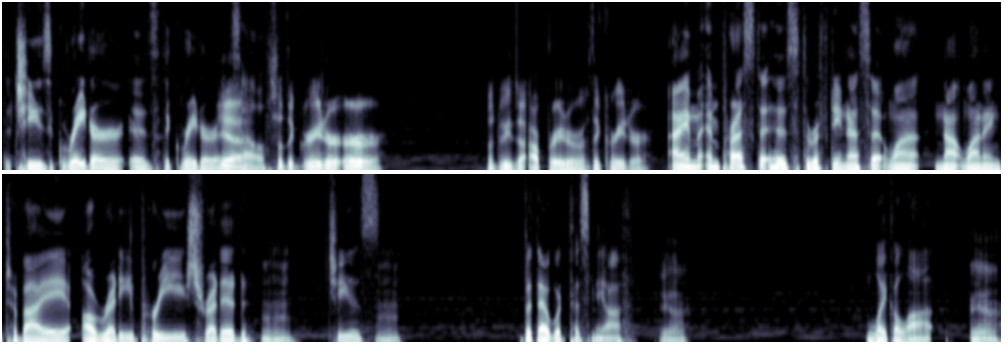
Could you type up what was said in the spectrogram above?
The cheese grater is the grater Yeah. itself. So the grater er would be the operator of the grater. I'm impressed at his thriftiness at want not wanting to buy already pre-shredded Mm-hmm. cheese, mm-hmm. but that would piss me off Yeah. like a lot. Yeah.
